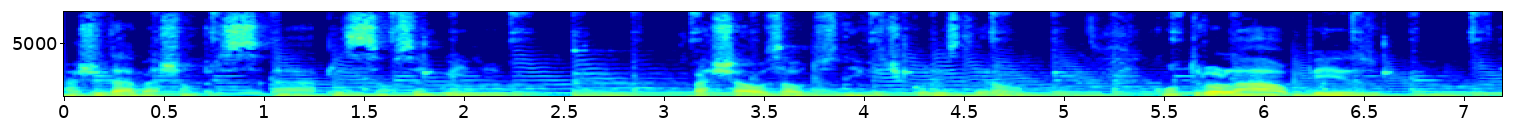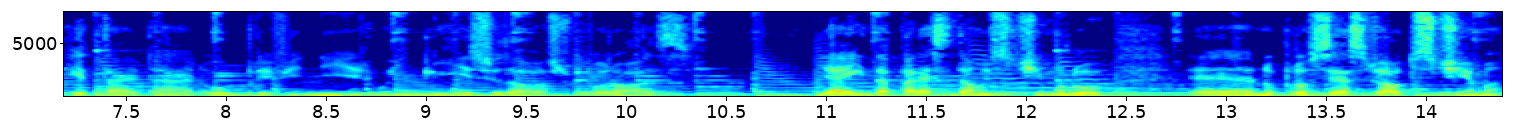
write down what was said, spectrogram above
ajudar a baixar a pressão sanguínea, baixar os altos níveis de colesterol, controlar o peso, retardar ou prevenir o início da osteoporose e ainda parece dar um estímulo é, no processo de autoestima,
